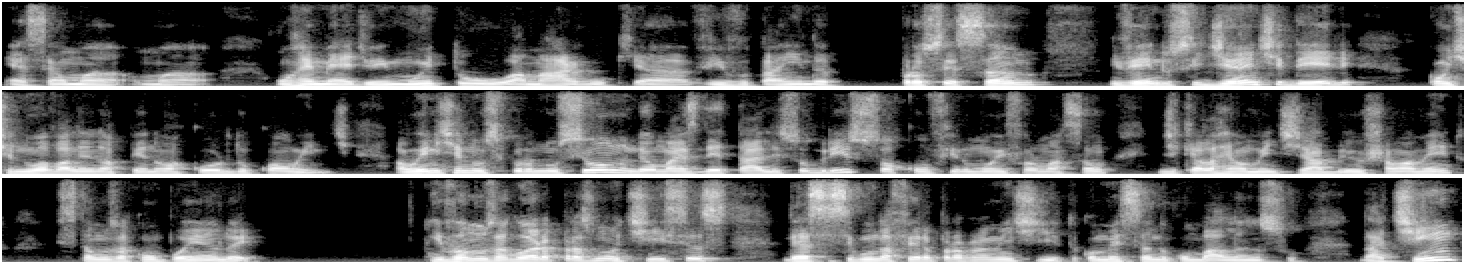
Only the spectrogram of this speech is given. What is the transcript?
essa é uma, uma um remédio muito amargo que a Vivo está ainda processando e vendo se diante dele continua valendo a pena o acordo com a Winit. A Winit não se pronunciou, não deu mais detalhes sobre isso, só confirmou a informação de que ela realmente já abriu o chamamento. Estamos acompanhando aí. E vamos agora para as notícias dessa segunda-feira propriamente dita, começando com o balanço da TIM,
